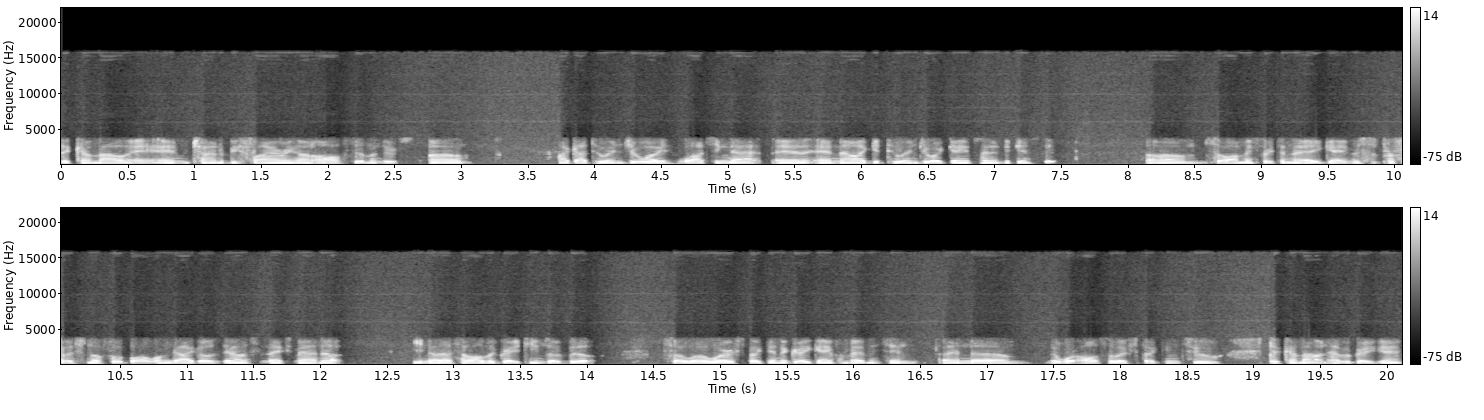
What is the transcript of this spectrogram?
to come out and, and trying to be firing on all cylinders. Um, I got to enjoy watching that, and, and now I get to enjoy game planning against it. Um, so I'm expecting an A game. This is professional football. One guy goes down, it's the next man up. You know, that's how all the great teams are built. So uh, we're expecting a great game from Edmonton, and um, we're also expecting to to come out and have a great game.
